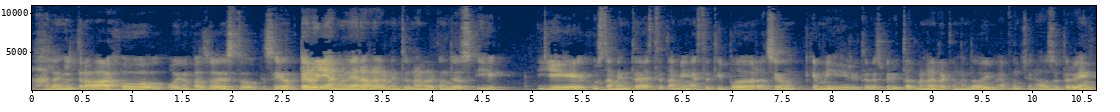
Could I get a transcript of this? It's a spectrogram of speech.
ah, en el trabajo, hoy me pasó esto, qué sé yo, pero ya no era realmente un hablar con Dios y llegué justamente a este también a este tipo de oración que mi director espiritual me la recomendó y me ha funcionado súper bien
